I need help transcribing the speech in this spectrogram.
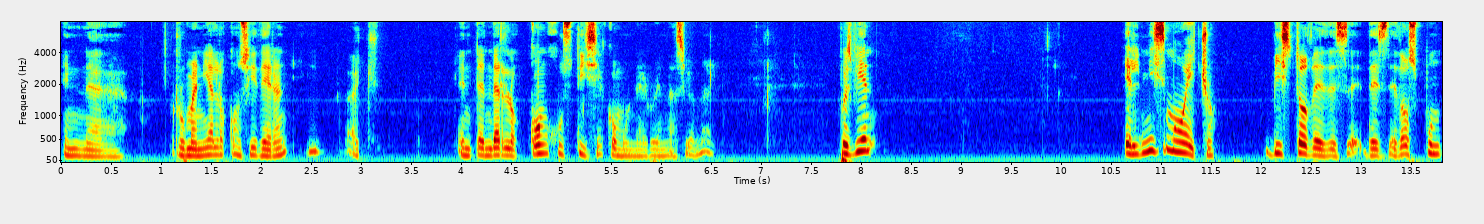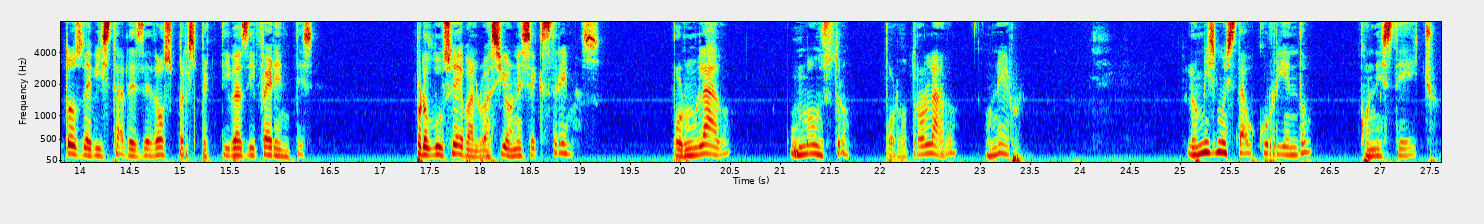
en uh, Rumanía lo consideran hay que entenderlo con justicia como un héroe nacional. Pues bien, el mismo hecho, visto desde, desde, dos puntos de vista, desde dos perspectivas diferentes, produce evaluaciones extremas. Por un lado, un monstruo, por otro lado, un héroe. Lo mismo está ocurriendo con este hecho.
